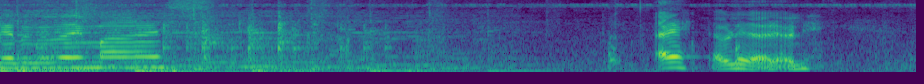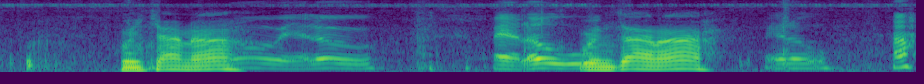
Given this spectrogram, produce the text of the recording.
Kecil-kecil. Arigatou gozaimasu. Eh, tak boleh, tak boleh, tak boleh. Kuencang lah. Oh, hello. Hello. Kuencang lah. Hello. Hah?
